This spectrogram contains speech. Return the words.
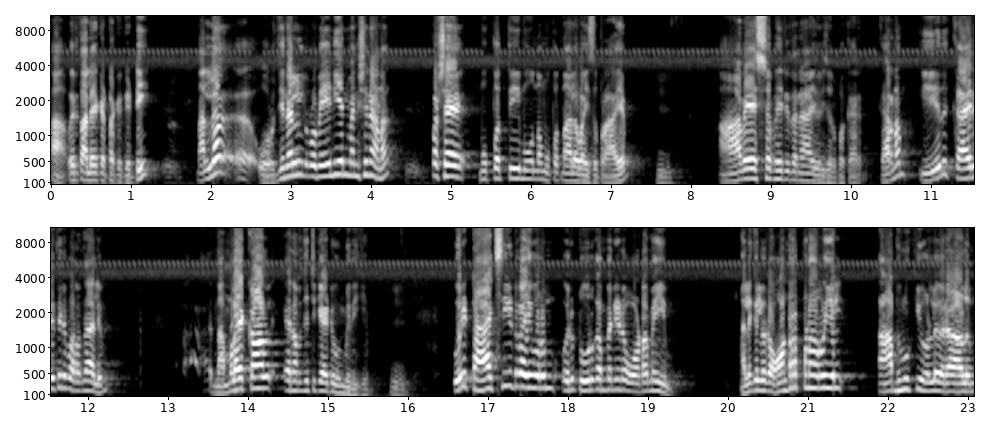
ആ ഒരു തലയക്കെട്ടൊക്കെ കിട്ടി. നല്ല ഒറിജിനൽ റൊമേനിയൻ മനുഷ്യനാണ്. പക്ഷേ മുപ്പത്തി മൂന്നോ മുപ്പത്തിനാലോ വയസ്സ് പ്രായം. ആവേശഭരിതനായ ഒരു ചെറുപ്പക്കാരൻ. കാരണം ഏത് കാര്യത്തിന് പറഞ്ഞാലും നമ്മളെക്കാൾ എനർജറ്റിക് ആയിട്ട് മുമ്പിൽ നിൽക്കും. ഒരു ടാക്സി ഡ്രൈവറും ഒരു ടൂർ കമ്പനിയുടെ ഉടമയും അല്ലെങ്കിൽ ഒരു ഓണ്ടർപ്രണറിയൽ ആഭിമുഖ്യമുള്ള ഒരാളും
